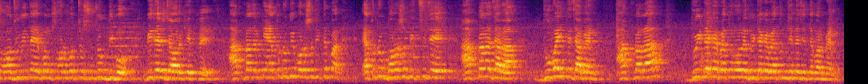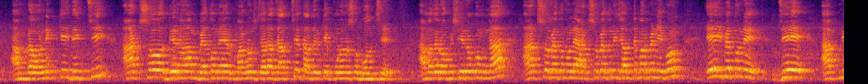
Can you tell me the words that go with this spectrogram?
সহযোগিতা এবং সর্বোচ্চ সুযোগ দিব বিদেশ যাওয়ার ক্ষেত্রে। আপনাদেরকে এতটুকুই ভরসা দিতে পার এতটুকু ভরসা দিচ্ছি যে আপনারা যারা দুবাইতে যাবেন, আপনারা দুই টাকা বেতন হলে দুই টাকা বেতন জেনে যেতে পারবেন। আমরা অনেককেই দেখছি, আটশো দেড়হাম বেতনের মানুষ যারা যাচ্ছে, তাদেরকে পনেরোশো বলছে। আমাদের অফিসে এরকম না, আটশো বেতন হলে আটশো বেতনই জানতে পারবেন এবং এই বেতনে যে আপনি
